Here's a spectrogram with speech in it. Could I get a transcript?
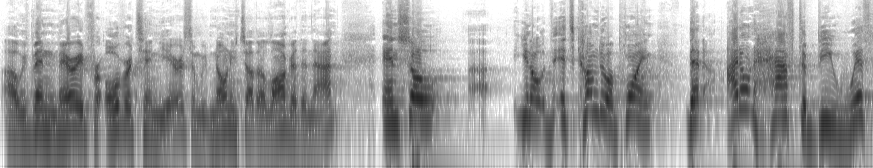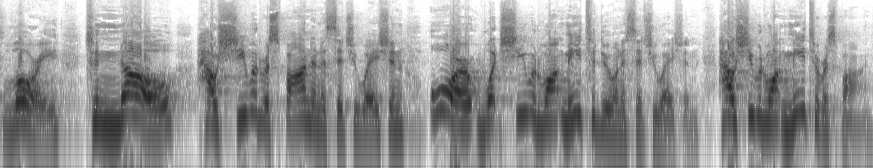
Uh, we've been married for over 10 years, and we've known each other longer than that. And so you know, it's come to a point that I don't have to be with Lori to know how she would respond in a situation or what she would want me to do in a situation, how she would want me to respond.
